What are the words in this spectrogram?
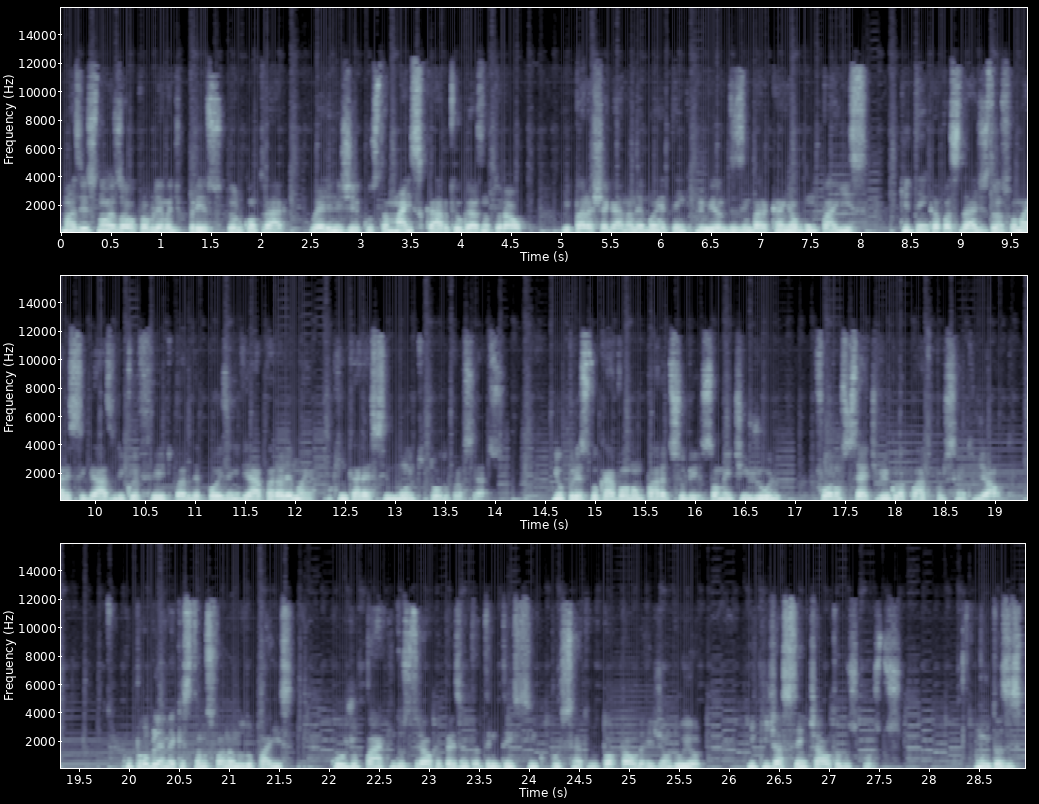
Mas isso não resolve o problema de preço, pelo contrário, o LNG custa mais caro que o gás natural e para chegar na Alemanha tem que primeiro desembarcar em algum país que tem capacidade de transformar esse gás liquefeito para depois enviar para a Alemanha, o que encarece muito todo o processo. E o preço do carvão não para de subir, somente em julho foram 7,4% de alta. O problema é que estamos falando do país cujo parque industrial representa 35% do total da região do euro e que já sente a alta dos custos. Muitas,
